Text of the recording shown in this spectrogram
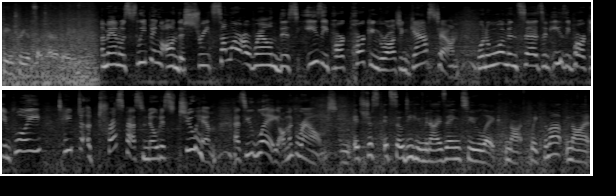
being treated so terribly. A man was sleeping on the street somewhere around this EasyPark parking garage in Gastown when a woman says an EasyPark employee taped a trespass notice to him as he lay on the ground. It's just, it's so dehumanizing to like not wake them up, not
